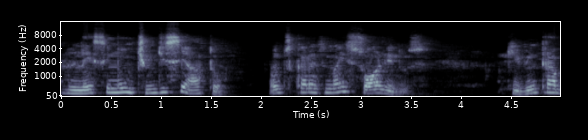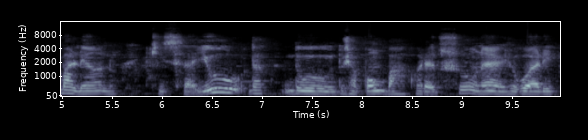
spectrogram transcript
nesse montinho de Seattle. É um dos caras mais sólidos que vem trabalhando, que saiu da, do, do Japão barra Coreia do Sul, né? Jogou ali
